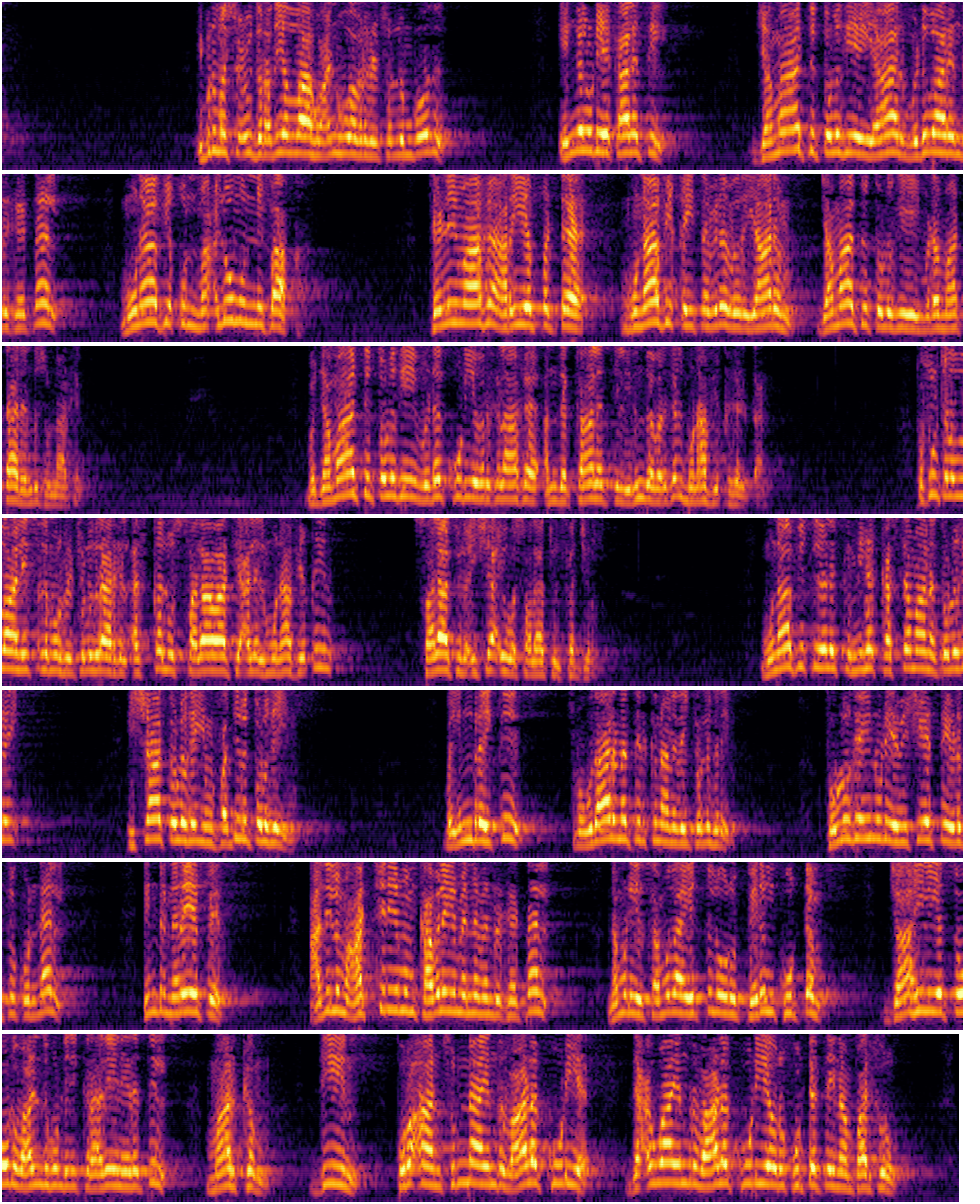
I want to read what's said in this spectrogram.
இப்னு மசூத் ரதியல்லாஹு அன்பு அவர்கள் சொல்லும்போது எங்களுடைய காலத்தில் ஜமாத்து தொழுகையை யார் விடுவார் என்று கேட்டால் முனாஃபிகுன் மலூமுன் நிஃபாக். தெளிவாக அறியப்பட்ட முனாஃபிக்கை தவிர வேறு யாரும் ஜமாத்து தொழுகையை விட மாட்டார் என்று சொன்னார்கள். ஜமாத்து தொழுகையை விடக்கூடியவர்களாக அந்த காலத்தில் இருந்தவர்கள் முனாஃபிக்குகள் தான். ரசூல் சல்லா அலைஹி வஸல்லம் அவர்கள் சொல்கிறார்கள் அஸ்கலு ஸலாவாத்தி அலல் முனாஃபிக்கின் சலாத்துல் ஐஷா இவ சலாத்துல் ஃபஜ்ர். முனாஃபிக்குகளுக்கு மிக கஷ்டமான தொழுகை இஷா தொழுகையும் ஃபஜ்ரு தொழுகையும். இப்ப இன்றைக்கு உதாரணத்திற்கு நான் இதை சொல்லுகிறேன். தொழுகையினுடைய விஷயத்தை எடுத்துக்கொண்டால் இன்று நிறைய பேர் அதிலும் ஆச்சரியமும் கவலையும் என்னவென்று கேட்டால் நம்முடைய சமுதாயத்தில் ஒரு பெரும் கூட்டம் ஜாகிலியத்தோடு வாழ்ந்து கொண்டிருக்கிற அதே நேரத்தில் மார்க்கம் தீன் குர்ஆன் சுன்னா என்று வாழக்கூடிய தவா என்று வாழக்கூடிய ஒரு கூட்டத்தை நாம் பார்க்கிறோம்.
